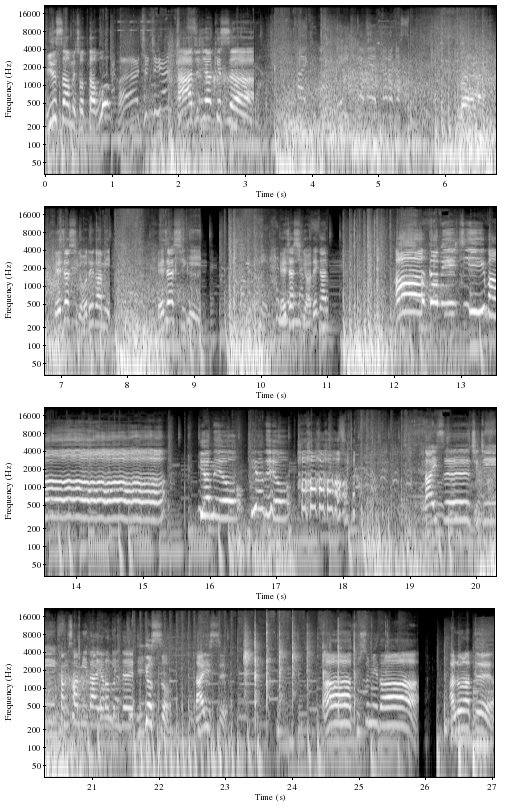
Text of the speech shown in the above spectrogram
미드 싸움을 졌다고? 봐주지 않. 봐주지 않겠어 스파이크가 A 지점에 떨어졌습니다. 개자식이 어디감이 개자식이 적군이 한명 개자식이 남았습니다. 어디감이 아 까비 씨발 미안해요 미안해요. 나이스 지지. 감사합니다 여러분들. 이겼어. 나이스. 아 좋습니다. 알로나트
